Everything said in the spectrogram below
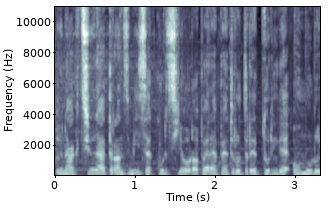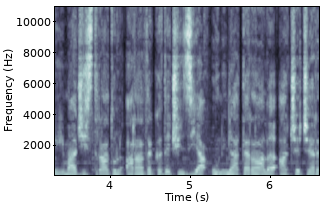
În acțiunea transmisă Curții Europene pentru Drepturile Omului, magistratul arată că decizia unilaterală a CCR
